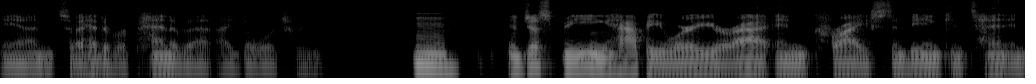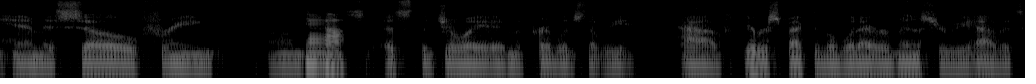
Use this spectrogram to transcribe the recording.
And so I had to repent of that idolatry. Mm. and just being happy where you're at in Christ and being content in Him is so freeing. Um, yeah, it's, it's the joy and the privilege that we have, irrespective of whatever ministry we have. It's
